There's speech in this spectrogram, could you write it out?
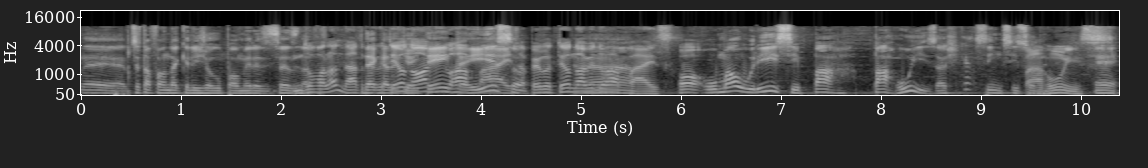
É, você tá falando daquele jogo Palmeiras e Santos? Não tô falando nada. Década de 80, 80, é isso? Eu perguntei o nome ah, do rapaz. Ó, o Maurício Par Parruiz, acho que é assim que se chama. Parruiz? É,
